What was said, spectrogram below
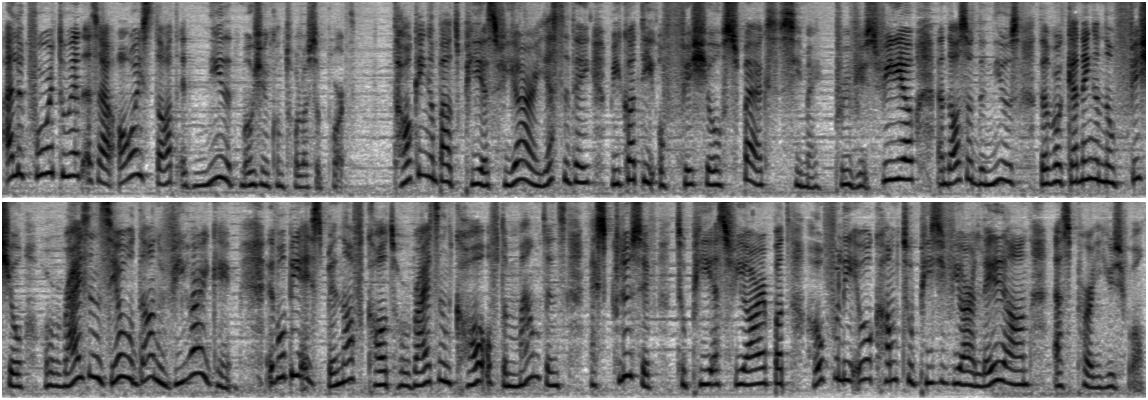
I look forward to it as I always thought it needed motion controller support. Talking about PSVR, yesterday we got the official specs, see my previous video, and also the news that we're getting an official Horizon Zero Dawn VR game. It will be a spin-off called Horizon Call of the Mountains, exclusive to PSVR, but hopefully it will come to PCVR later on as per usual.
